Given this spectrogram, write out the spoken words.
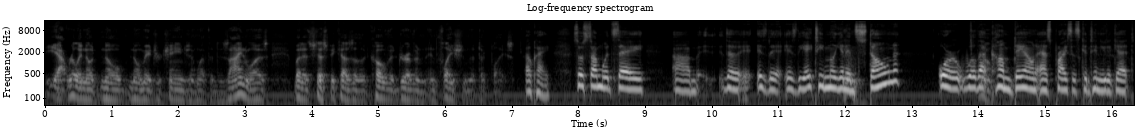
Yeah, really no no no major change in what the design was, but it's just because of the COVID-driven inflation that took place. Okay, so some would say um, the is the is the 18 million in stone, or will that No. come down as prices continue to get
